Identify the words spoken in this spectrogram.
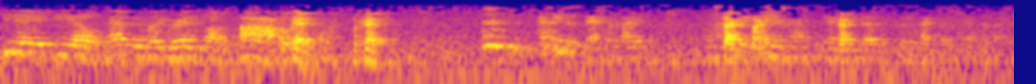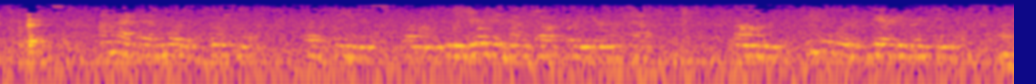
P-A-D-L, happened to my grandfather. Ah, okay, okay. I think it's sacrifice. Sacrifice? Yeah, Okay. the, the sacrifice, sacrifice. Okay. I had uh, more of a personal uh, thing is, um, when Gerald didn't have a job for a year and a half, um, people were very, very generous. Uh,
